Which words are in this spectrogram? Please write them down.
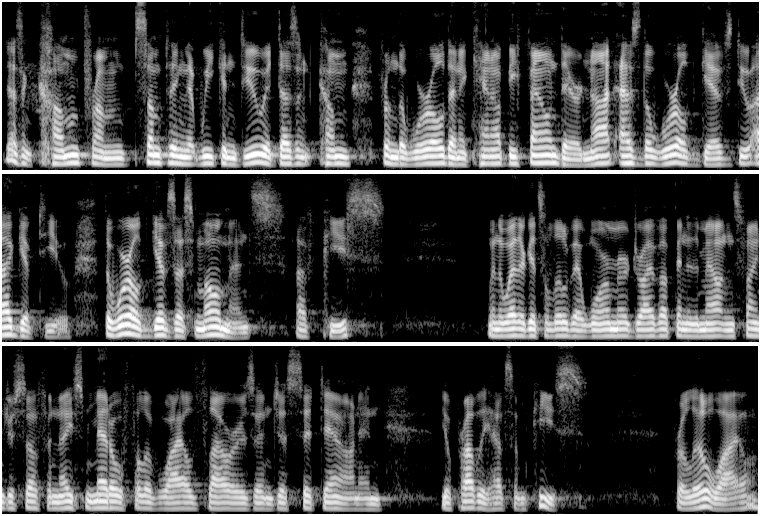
It doesn't come from something that we can do. It doesn't come from the world, and it cannot be found there. Not as the world gives, do I give to you. The world gives us moments of peace when the weather gets a little bit warmer, drive up into the mountains, find yourself a nice meadow full of wildflowers, and just sit down, and you'll probably have some peace for a little while.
